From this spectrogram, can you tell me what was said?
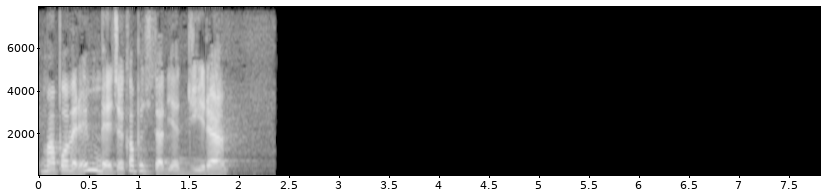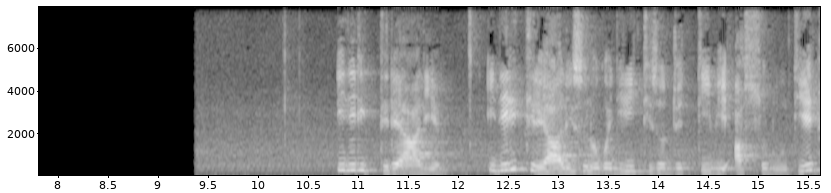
ma può avere invece capacità di agire. I diritti reali. I diritti reali sono quei diritti soggettivi assoluti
